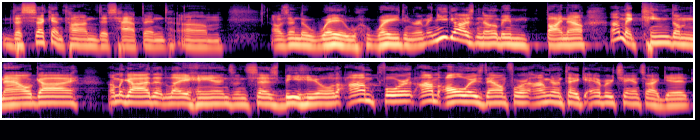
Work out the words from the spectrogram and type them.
The second time this happened, um, I was in the waiting room, and you guys know me by now. I'm a kingdom now guy. I'm a guy that lay hands and says, "Be healed." I'm for it. I'm always down for it. I'm going to take every chance I get.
